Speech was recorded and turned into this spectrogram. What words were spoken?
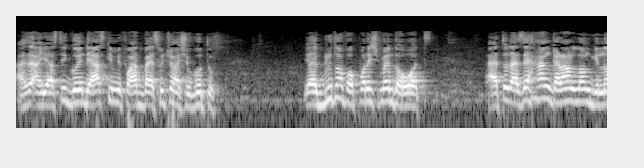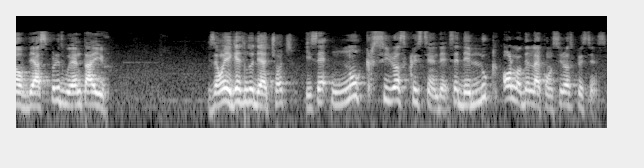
I said, and you are still going there asking me for advice, which one I should go to? You are a glutton for punishment or what? I told her, I said, hang around long enough, their spirit will enter you. He said, when you get into their church, he said, no serious Christian there. He said, they look, all of them like unserious Christians.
